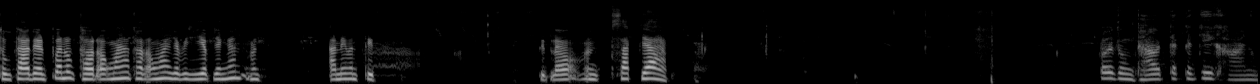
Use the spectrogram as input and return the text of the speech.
ถุงเท้าเดินเปื้อนลูกถอดออกมาถอดออกมาอย่าไปเหยียบอย่างนั้นมัน อันนี้มันติด ติดแล้วมันซักยากก็ถุงเท้าจักรจี้ขาหนู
